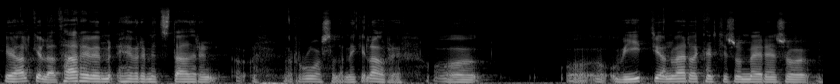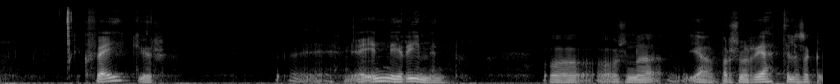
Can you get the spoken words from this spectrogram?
Já, algjörlega, þar hefur, hefur einmitt staðurinn rosalega mikil áhrif og, og, og vídjón verða kannski svona meira eins og kveikjur inn í rýmin og, og svona, já, bara svona rétt til þess að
